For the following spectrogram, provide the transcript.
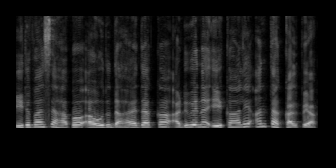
ඊට පස්සේ අහපෝ අවුරුදු 10 දක්වා අඩු වෙන ඒ කාලයේ අන්තක් කල්පයක්.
